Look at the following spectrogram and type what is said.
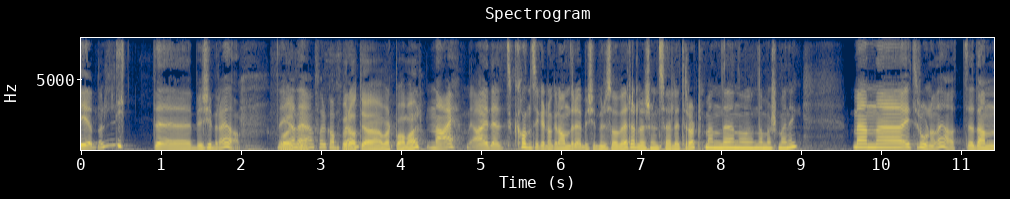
jeg er nå litt uh, bekymra, jeg, da. Det er det, for kampen. For at jeg har vært på Hamar. Nei, nei, det kan sikkert noen andre bekymres over, eller synes jeg er litt rart, men det er noe deres mening. Men eh, jeg tror nå det at den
